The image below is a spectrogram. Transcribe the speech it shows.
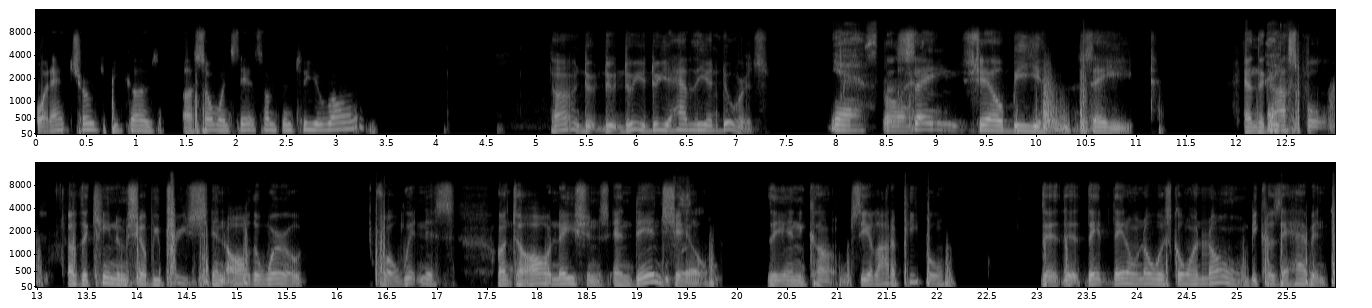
or that church because uh, someone said something to you wrong? Huh? Do, do, do you do you have the endurance? Yes, The same shall be saved, and the Thank you. gospel of the kingdom shall be preached in all the world for witness unto all nations, and then shall the end come. See, a lot of people they, they, they, don't know what's going on because they haven't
